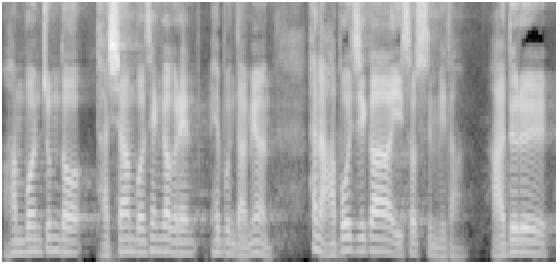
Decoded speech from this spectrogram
한번 좀 더 다시 한번 생각을 해 본다면 한 아버지가 있었습니다. 아들을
